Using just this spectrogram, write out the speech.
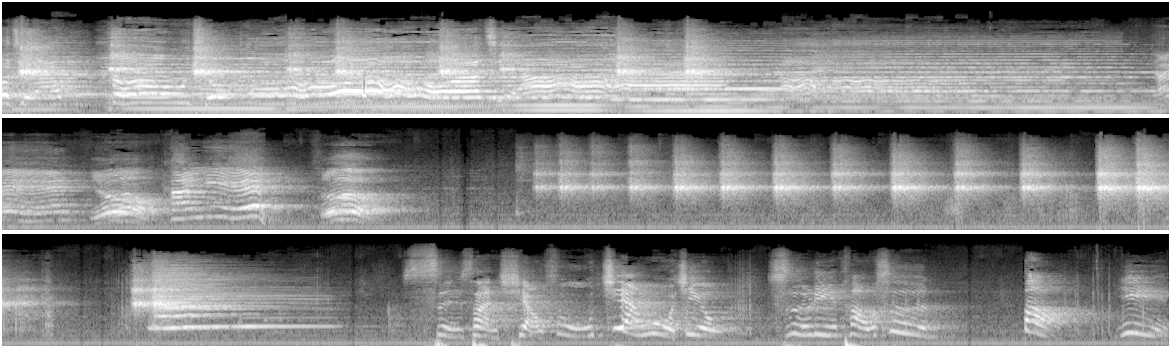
斗鹊桥，斗鹊桥。家爷，哟，看爷。是。深山樵夫将我救，十里逃生到夜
